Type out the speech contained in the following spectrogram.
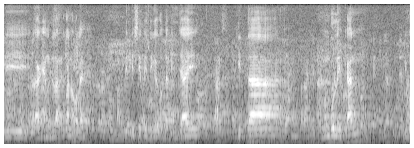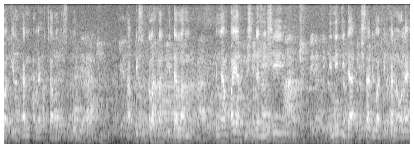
di, yang dilakukan oleh Divisi P3 Kota Binjai, kita membolehkan diwakilkan oleh calon tersebut. Tapi setelah nanti dalam penyampaian visi dan misi ini tidak bisa diwakilkan oleh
